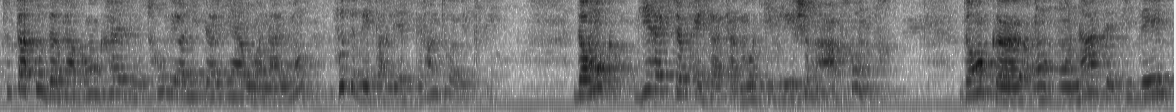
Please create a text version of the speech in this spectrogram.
tout à coup dans un congrès, vous trouvez un italien ou un allemand, vous devez parler espéranto avec lui. Donc, directement, et ça, ça motive les gens à apprendre. Donc, euh, on, a cette idée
